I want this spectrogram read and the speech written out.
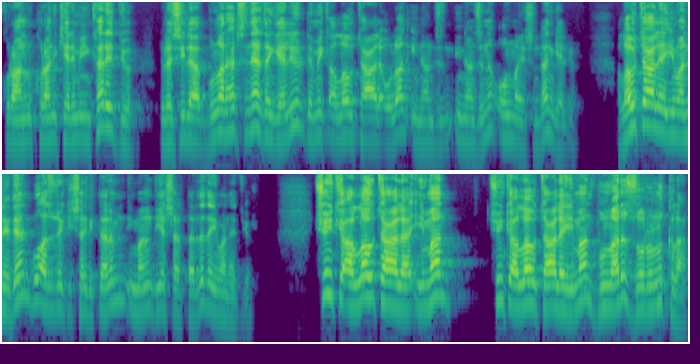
Kur'an Kur'an-ı Kerim'i inkar ediyor. Dolayısıyla bunlar hepsi nereden geliyor? Demek ki Allahu Teala olan inancın, inancını olmayışından geliyor. Allahu Teala'ya iman eden bu az önceki saydıklarım imanın diğer şartlarda da iman ediyor. Çünkü Allahu Teala iman çünkü Allahu Teala iman bunları zorunlu kılar.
